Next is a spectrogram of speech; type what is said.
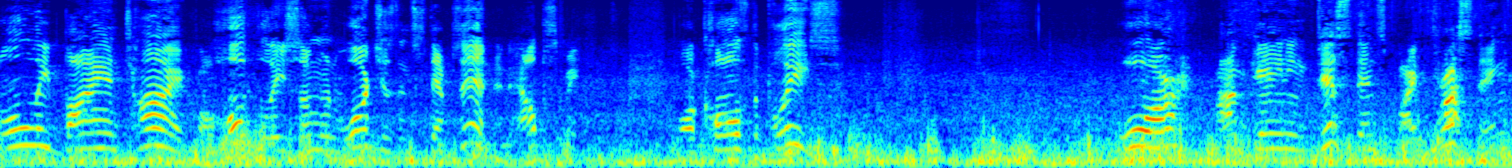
only buying time for hopefully someone watches and steps in and helps me, or calls the police. Or I'm gaining distance by thrusting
